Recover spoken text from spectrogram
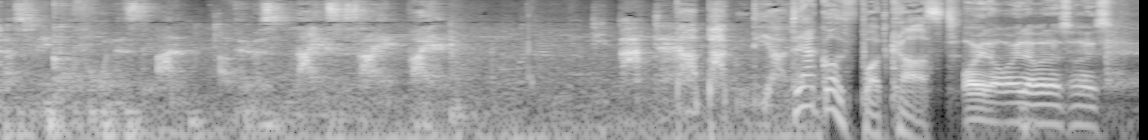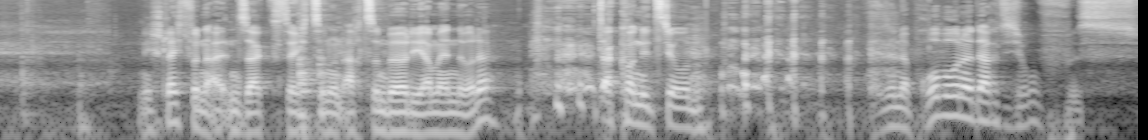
das Mikrofon ist an, aber wir müssen leise sein, weil die Patte, da patten die alle. Der Golf-Podcast. Oida, oida, war das heiß. Nicht schlecht für einen alten Sack, 16 und 18 Birdie am Ende, oder? da Konditionen. Also in der Proberunde dachte ich, uff, ist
